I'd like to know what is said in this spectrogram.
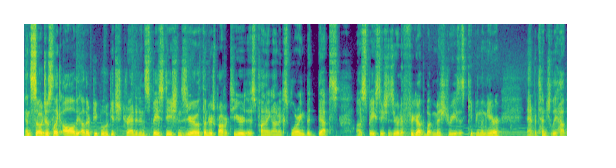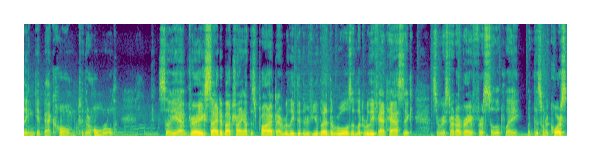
And so, just like all the other people who get stranded in Space Station Zero, Thundrik's Profiteers is planning on exploring the depths of Space Station Zero to figure out what mysteries is keeping them here and potentially how they can get back home to their homeworld. So yeah, very excited about trying out this product. I really did the review, read the rules. It looked really fantastic. So we're gonna start our very first solo play with this one, of course.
